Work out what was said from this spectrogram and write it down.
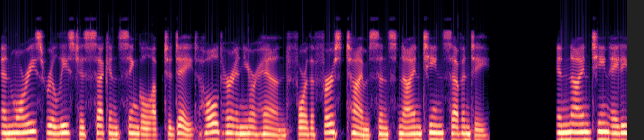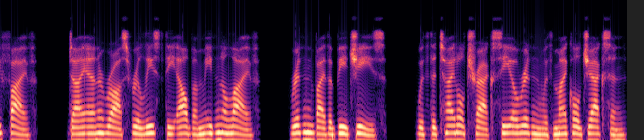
And Maurice released his second single up to date Hold Her in Your Hand for the first time since 1970. In 1985, Diana Ross released the album Eaten Alive, written by the Bee Gees, with the title track CO written with Michael Jackson,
